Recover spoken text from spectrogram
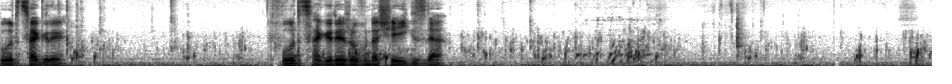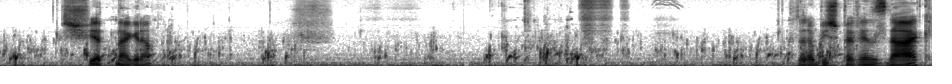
Twórca gry. Twórca gry równa się XD. Świetna gra. Zrobisz pewien znak?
